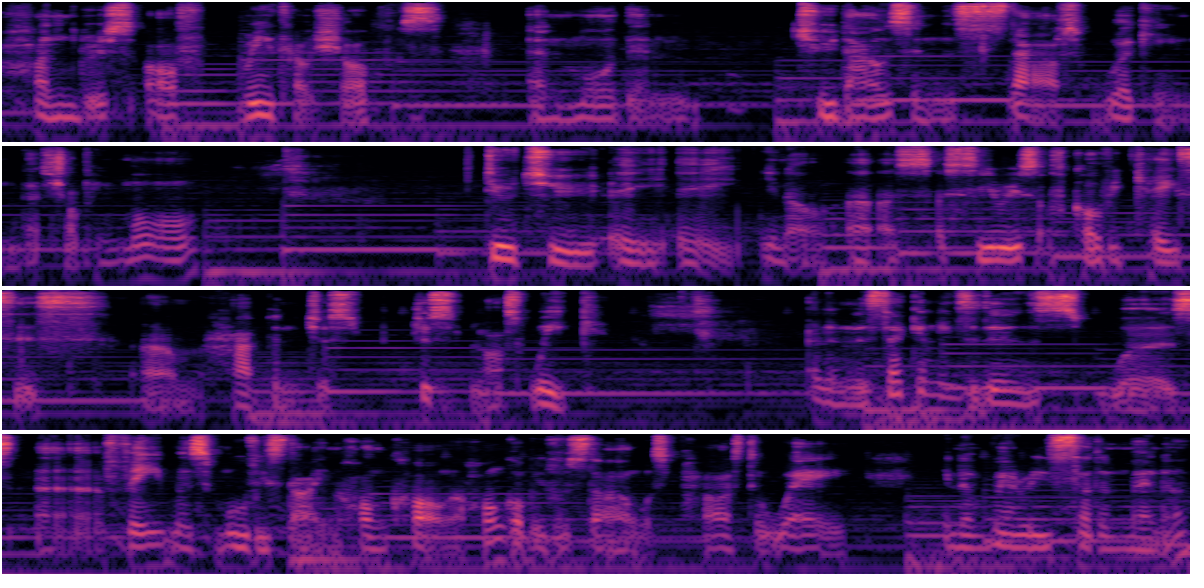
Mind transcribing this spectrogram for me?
hundreds of retail shops and more than 2,000 staffs working in that shopping mall due to a, a you know a, a series of COVID cases um, happened just just last week. And then the second incident was a famous movie star in Hong Kong. A Hong Kong movie star was passed away in a very sudden manner.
